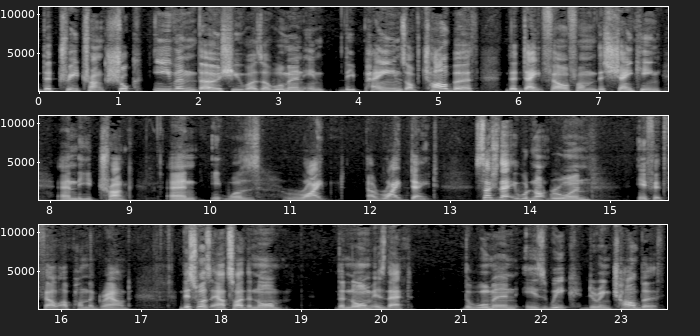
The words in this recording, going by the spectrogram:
The tree trunk shook, even though she was a woman in the pains of childbirth. The date fell from this shaking and the trunk, and it was ripe, a ripe date such that it would not ruin if it fell upon the ground. This was outside the norm. The norm is that the woman is weak during childbirth,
